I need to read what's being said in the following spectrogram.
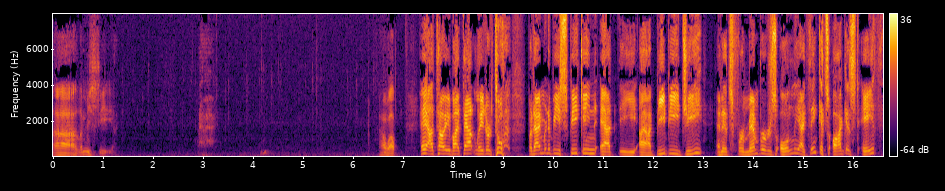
Uh, let me see. Oh well. Hey, I'll tell you about that later too. But I'm going to be speaking at the uh, BBG, and it's for members only. I think it's August 8th,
